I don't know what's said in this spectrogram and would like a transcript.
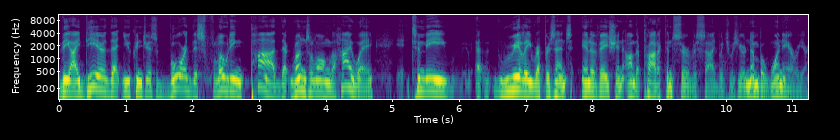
the idea that you can just board this floating pod that runs along the highway, to me, uh, really represents innovation on the product and service side, which was your number one area.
